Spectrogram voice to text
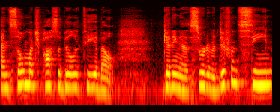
and so much possibility about getting a sort of a different scene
